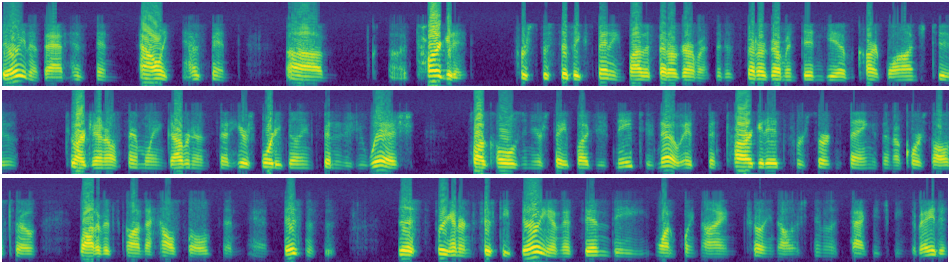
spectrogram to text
billion of that has been has been um, uh, targeted for specific spending by the federal government. That the federal government didn't give carte blanche to to our General Assembly and Governor and said, "Here's 40 billion, spend it as you wish." Plug holes in your state budget if you need to. No, it's been targeted for certain things, and of course, also a lot of it's gone to households and, and businesses. This 350 billion that's in the 1.9 trillion dollar stimulus package being debated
